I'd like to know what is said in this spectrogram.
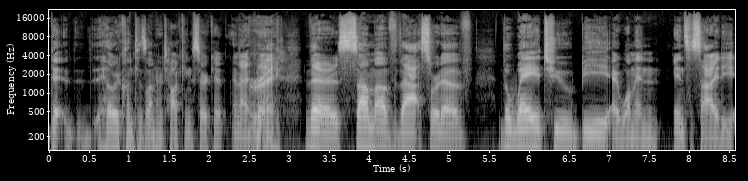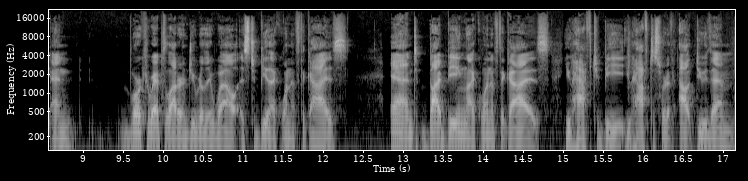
the, the Hillary Clinton's on her talking circuit, and I think Right. there's some of that sort of the way to be a woman in society and work your way up the ladder and do really well is to be like one of the guys. And by being like one of the guys you have to be you have to sort of outdo them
